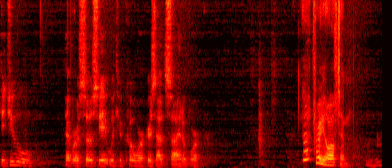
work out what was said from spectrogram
did you ever associate with your coworkers outside of work? Not very often. Mhm.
